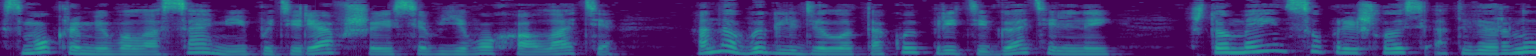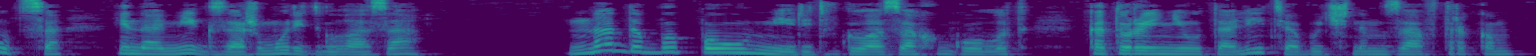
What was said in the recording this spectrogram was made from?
с мокрыми волосами и потерявшаяся в его халате – она выглядела такой притягательной, что Мейнсу пришлось отвернуться и на миг зажмурить глаза. Надо бы поумерить в глазах голод, который не утолить обычным завтраком,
